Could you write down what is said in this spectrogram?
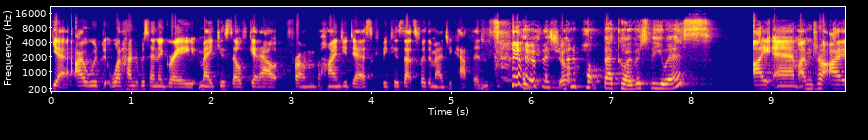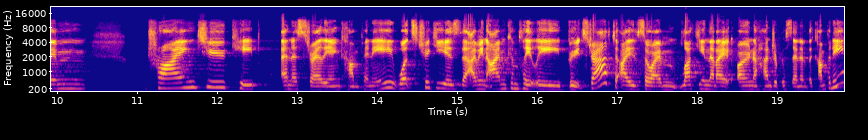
yeah i would 100% agree make yourself get out from behind your desk because that's where the magic happens for sure. going to pop back over to the us I am. I'm. Try- I'm trying to keep an Australian company. What's tricky is that I mean I'm completely bootstrapped. I so I'm lucky in that I own 100% of the company,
